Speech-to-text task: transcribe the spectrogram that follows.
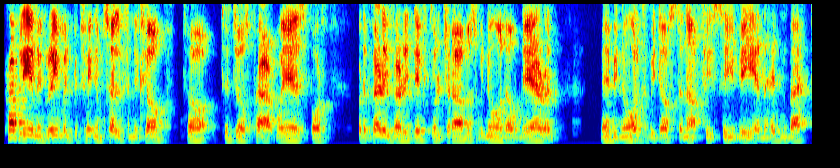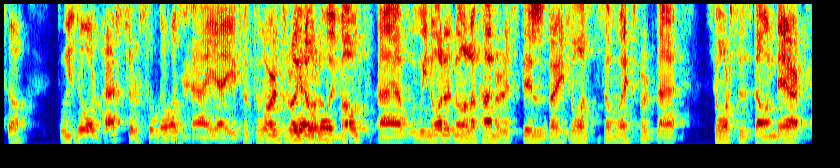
probably an agreement between himself and the club to to just part ways. But but a very, very difficult job as we know down there. And maybe Noel could be dusting off his CV and heading back to to his old pastures. Who knows? Yeah, yeah, you took the words right yeah, out of my mouth. Uh, we know that Noel O'Connor is still very close to some Wexford uh, sources down there.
